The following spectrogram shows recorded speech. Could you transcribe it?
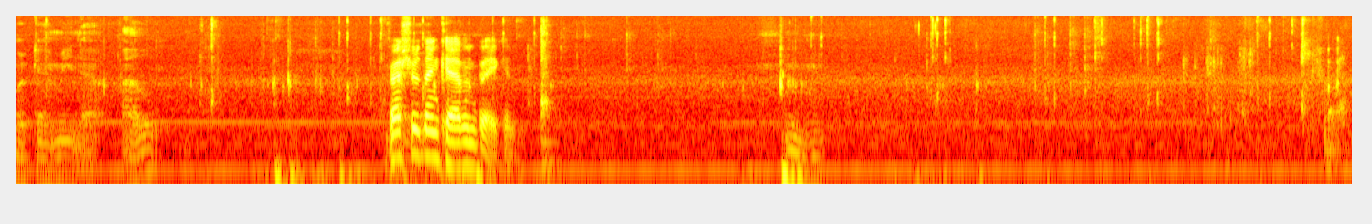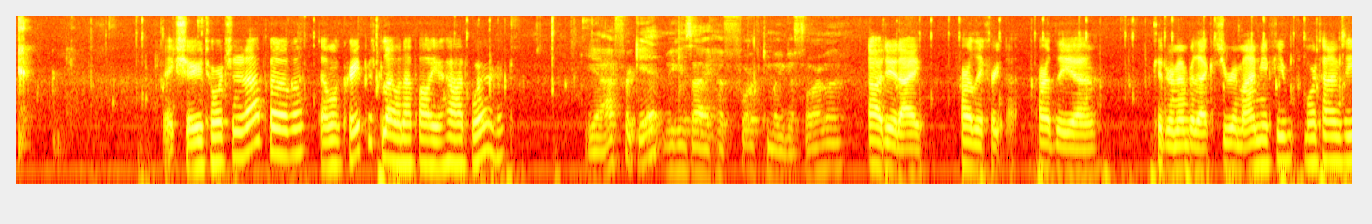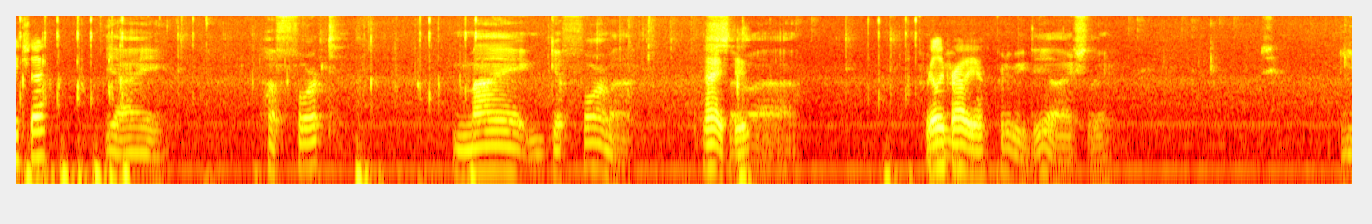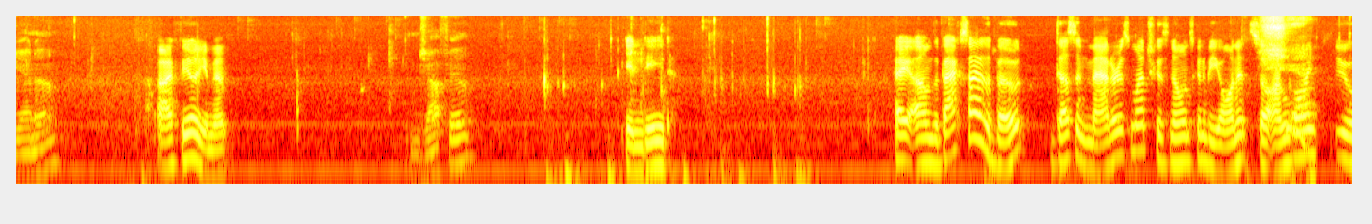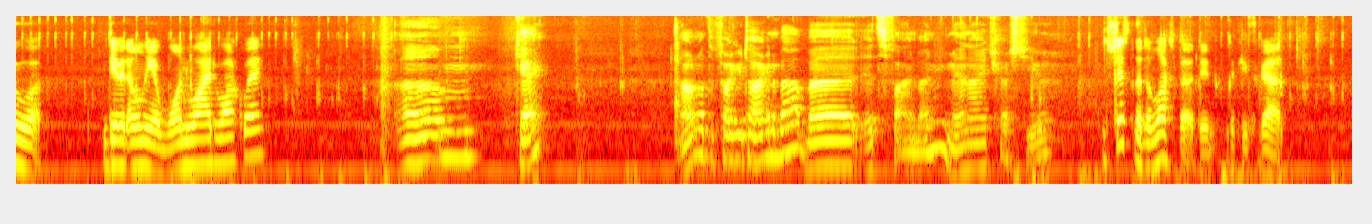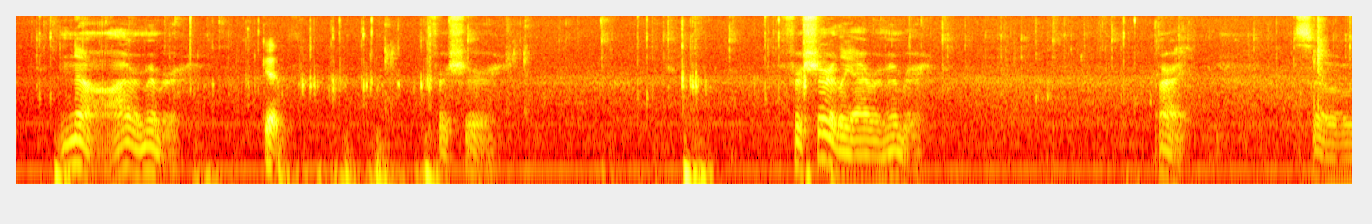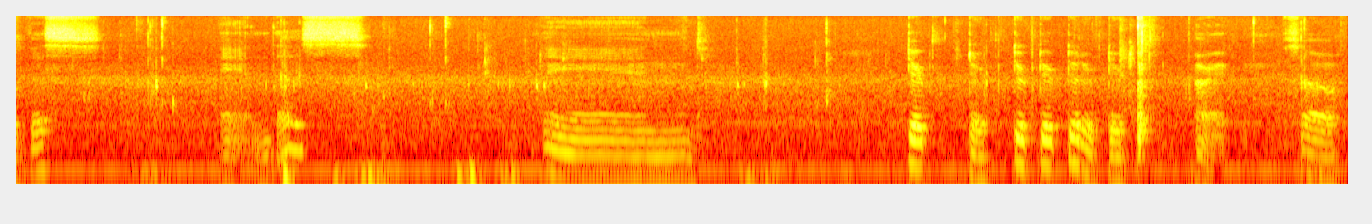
Look at me now. Oh. Fresher than Kevin Bacon. Hmm. Fuck. Make sure you're torching it up, Hova. Don't want creepers blowing up all your hard work. Yeah, I forget because I have forked my Gaforma. Oh, dude, I hardly for, hardly uh, could remember that. Could you remind me a few more times each day? Yeah, I have forked my Gaforma. Nice, so, dude. Uh, Really pretty- proud of you. Pretty big deal, actually. You know? I feel you, man. Jaffiel? Indeed. Hey, um, the backside of the boat doesn't matter as much because no one's going to be on it, so I'm going to give it only a one wide walkway. Um, okay. I don't know what the fuck you're talking about, but it's fine by me, man. I trust you. It's just the deluxe boat, dude. If you forgot. No, I remember. Good. For sure. For surely I remember. Alright. So this and this and derp derp derp derp derp derp. Alright. So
